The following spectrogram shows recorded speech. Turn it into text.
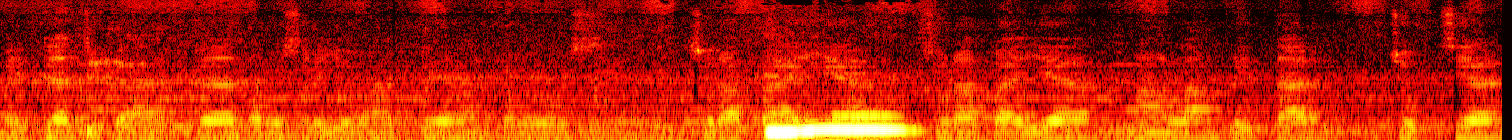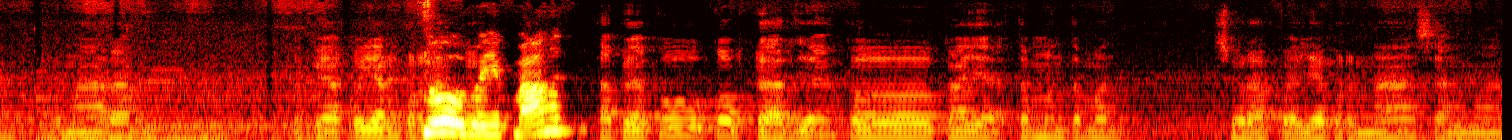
Medan juga ada terus Rio ada terus Surabaya Surabaya Malang Blitar Jogja Semarang. Tapi aku yang pernah Oh, banyak banget. tapi aku kopdarnya ke kayak teman-teman Surabaya pernah sama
